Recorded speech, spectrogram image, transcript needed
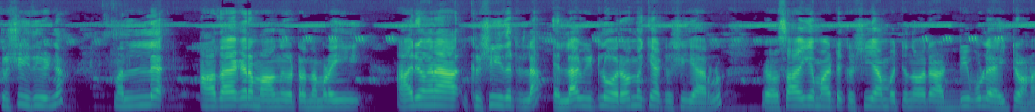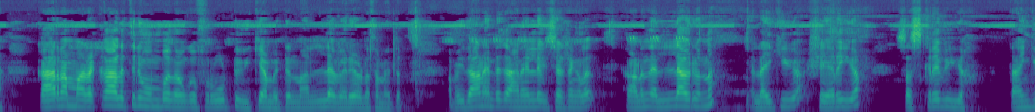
കൃഷി ചെയ്ത് കഴിഞ്ഞാൽ നല്ല ആദായകരമാകുന്നു കേട്ടോ. നമ്മുടെ ഈ ആരും അങ്ങനെ കൃഷി ചെയ്തിട്ടില്ല. എല്ലാ വീട്ടിലും ഓരോന്നൊക്കെയാണ് കൃഷി ചെയ്യാറുള്ളൂ. വ്യാവസായികമായിട്ട് കൃഷി ചെയ്യാൻ പറ്റുന്ന ഒരു അടിപൊളി ഐറ്റമാണ് കാരണം മഴക്കാലത്തിന് മുമ്പ് നമുക്ക് ഫ്രൂട്ട് വിൽക്കാൻ പറ്റും. നല്ല വിലയുള്ള സമയത്ത്. അപ്പോൾ ഇതാണ് എന്റെ ചാനലിന്റെ വിശേഷങ്ങൾ കാണുന്ന എല്ലാവരും ഒന്ന് ലൈക്ക് ചെയ്യുക ഷെയർ ചെയ്യുക. സബ്സ്ക്രൈബ് ചെയ്യുക. താങ്ക്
